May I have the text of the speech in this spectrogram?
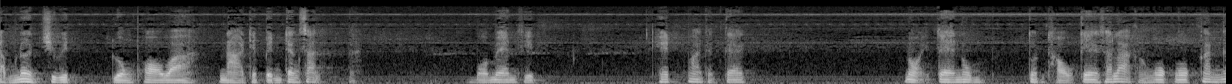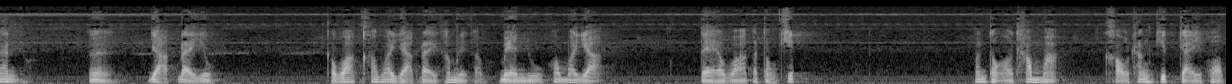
ดำเนินชีวิตหลวงพ่อว่าน่าจะเป็นจังสั้น บอแมนสิเฮ็ดมาจากแต่หน่อยแต่นมต้นเถาแกสลากงกงกงันงันเออ อยากได้อยู่ก็ว่าเข้ามาอยากได้คำนี้ครับ แมนอยู่เข้ามาอยาก แต่ว่าก็ต้องคิด มันต้องเอาธรรมะ เขาทั้งคิดใจพร้อม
